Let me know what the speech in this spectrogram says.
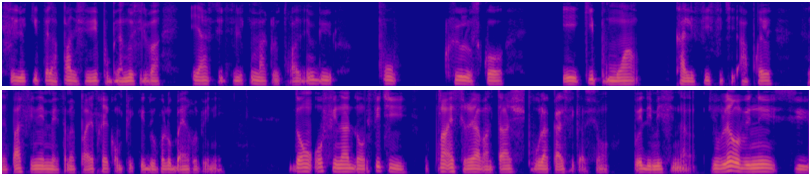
C'est lui qui fait la part décisive pour Bernardo Silva. Et ensuite, c'est lui qui marque le troisième but pour clore le score. Et qui, pour moi, qualifie City. Après, ce n'est pas fini, mais ça me paraît très compliqué de voir le Bayern revenir. Donc, au final, donc, si tu prends un sérieux avantage pour la qualification demi-finales, je voulais revenir sur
